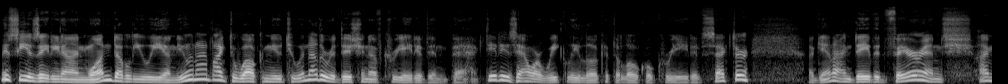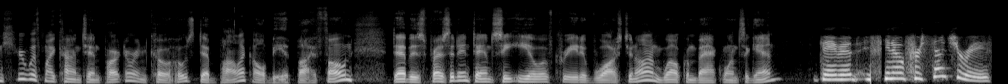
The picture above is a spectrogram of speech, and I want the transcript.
This is 89.1 WEMU, and I'd like to welcome you to another edition of Creative Impact. It is our weekly look at the local creative sector. Again, I'm David Fair, and I'm here with my content partner and co host, Deb Polich, albeit by phone. Deb is president and CEO of Creative Washtenaw. Welcome back once again. David, you know, for centuries,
